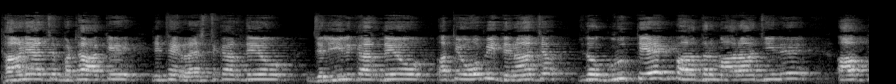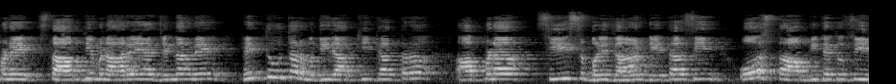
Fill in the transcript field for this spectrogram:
ਥਾਣਿਆਂ 'ਚ ਬਿਠਾ ਕੇ ਜਿੱਥੇ ਰੈਸਟ ਕਰਦੇ ਹੋ, ਜਲੀਲ ਕਰਦੇ ਹੋ ਅਤੇ ਉਹ ਵੀ ਦਿਨਾਂ 'ਚ ਜਦੋਂ ਗੁਰੂ ਤੇਗ ਬਹਾਦਰ ਮਹਾਰਾਜ ਜੀ ਨੇ ਆਪਣੇ ਸ਼ਤਾਬਦੀ ਮਨਾ ਰਹੇ ਆ, ਜਿਨ੍ਹਾਂ ਨੇ ਹਿੰਦੂ ਧਰਮ ਦੀ ਰਾਖੀ ਖਾਤਰ ਆਪਣਾ ਸੀਸ ਬਲੀਦਾਨ ਦਿੱਤਾ ਸੀ। ਉਸ ਸ਼ਤਾਬਦੀ ਤੇ ਤੁਸੀਂ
